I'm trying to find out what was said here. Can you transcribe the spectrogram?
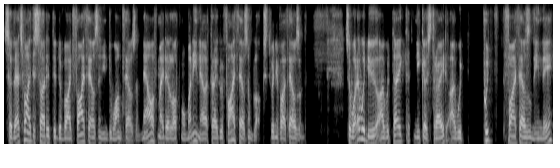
So that's why I decided to divide 5,000 into 1,000. Now I've made a lot more money. Now I trade with 5,000 blocks, 25,000. So what I would do, I would take Nico's trade, I would put 5,000 in there.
